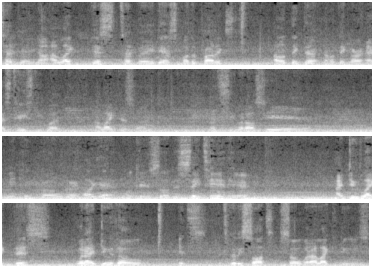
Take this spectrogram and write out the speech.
Tempeh. Now I like this tempeh. They have some other products. I don't think that I don't think are as tasty, but I like this one. Let's see what else here. We can go with oh yeah. Okay, so this seitan here. I do like this. What I do though, it's it's really salty. So what I like to do is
